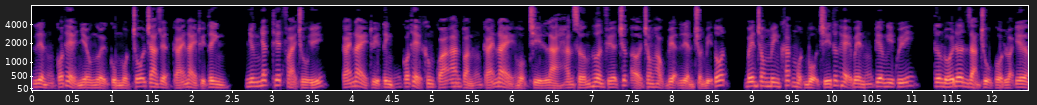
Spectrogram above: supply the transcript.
liền có thể nhiều người cùng một chỗ tra duyệt cái này thủy tinh, nhưng nhất thiết phải chú ý cái này thủy tinh có thể không quá an toàn, cái này hộp chỉ là hắn sớm hơn phía trước ở trong học viện liền chuẩn bị tốt, bên trong minh khắc một bộ trí thức hệ bên kia nghi quỹ, tương đối đơn giản trụ cột loại kia,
